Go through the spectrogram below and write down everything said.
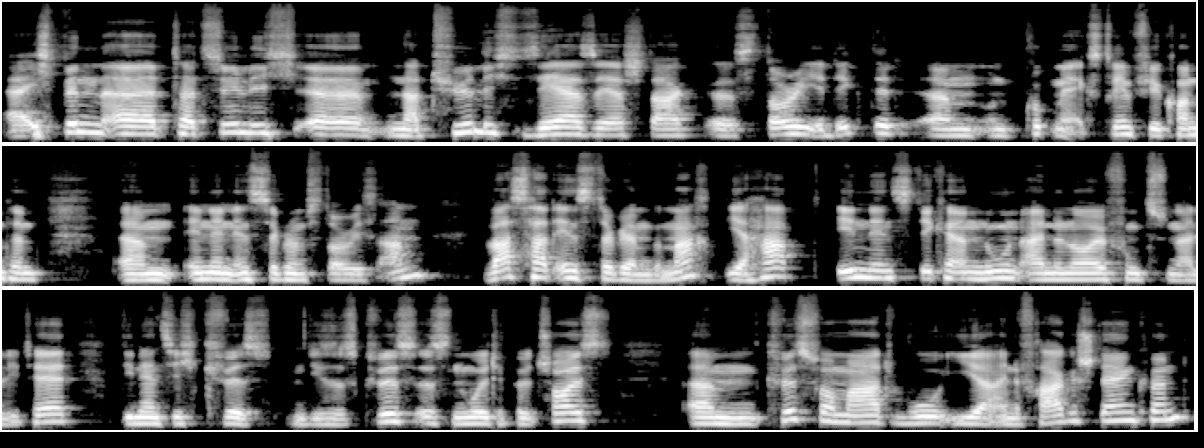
Äh, ich bin äh, tatsächlich äh, natürlich sehr, sehr stark äh, Story-addicted ähm, und gucke mir extrem viel Content ähm, in den Instagram-Stories an. Was hat Instagram gemacht? Ihr habt in den Stickern nun eine neue Funktionalität, die nennt sich Quiz. Und dieses Quiz ist ein Multiple-Choice. Ähm, Quizformat, wo ihr eine Frage stellen könnt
